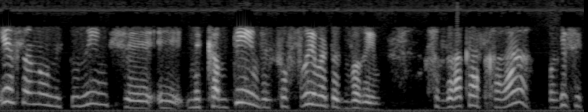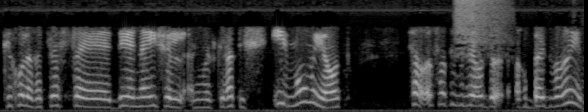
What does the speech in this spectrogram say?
יש לנו נתונים שמקמטים וסופרים את הדברים. עכשיו, זה רק ההתחלה, ברגע שהצליחו לרצף DNA של, אני מזכירה, 90 מומיות, אפשר לעשות עם זה עוד הרבה דברים.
